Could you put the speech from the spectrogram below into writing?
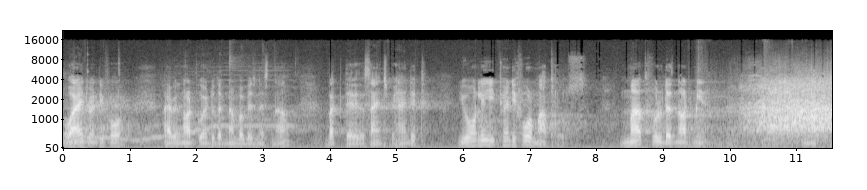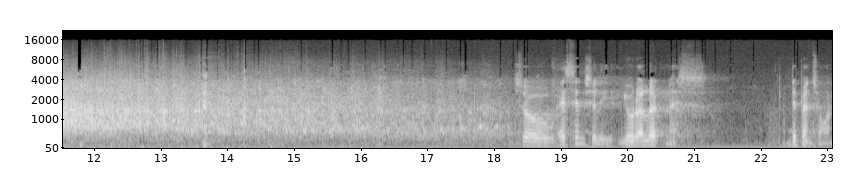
Why twenty-four? I will not go into that number business now, but there is a science behind it. You only eat twenty-four mouthfuls. Mouthful does not mean So essentially, your alertness depends on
